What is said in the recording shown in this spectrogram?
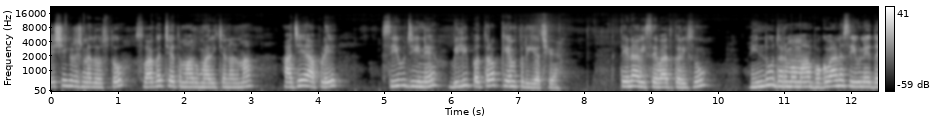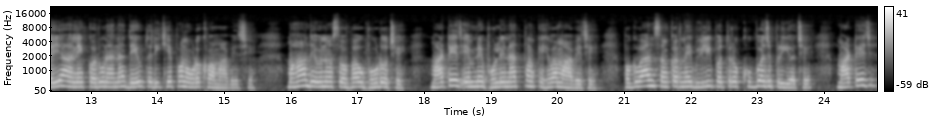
જય શ્રી કૃષ્ણ દોસ્તો, સ્વાગત છે તમારું મારી ચેનલમાં. આજે આપણે શિવજીને બિલીપત્ર કેમ પ્રિય છે તેના વિશે વાત કરીશું. હિન્દુ ધર્મમાં ભગવાન શિવને દયા અને કરુણાના દેવ તરીકે પણ ઓળખવામાં આવે છે. મહાદેવનો સ્વભાવ ભોળો છે. માટે જ એમને ભોલેનાથ પણ કહેવામાં આવે છે. ભગવાન શંકરને બીલીપત્રો ખૂબ જ પ્રિય છે. માટે જ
